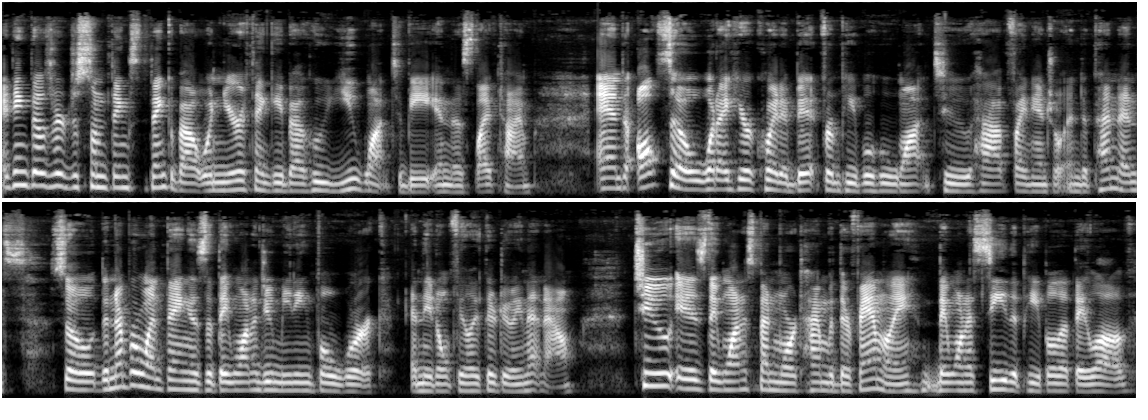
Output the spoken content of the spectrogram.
I think those are just some things to think about when you're thinking about who you want to be in this lifetime. And also, what I hear quite a bit from people who want to have financial independence. So, the number one thing is that they want to do meaningful work and they don't feel like they're doing that now. Two is they want to spend more time with their family. They want to see the people that they love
